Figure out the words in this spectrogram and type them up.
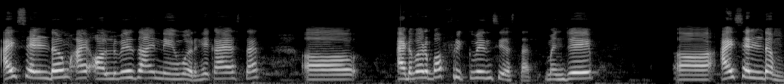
I seldom I always I never हे काय असतात? ॲडवर्ब ऑफ फ्रिक्वेन्सी असतात. म्हणजे आय सेल्डम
